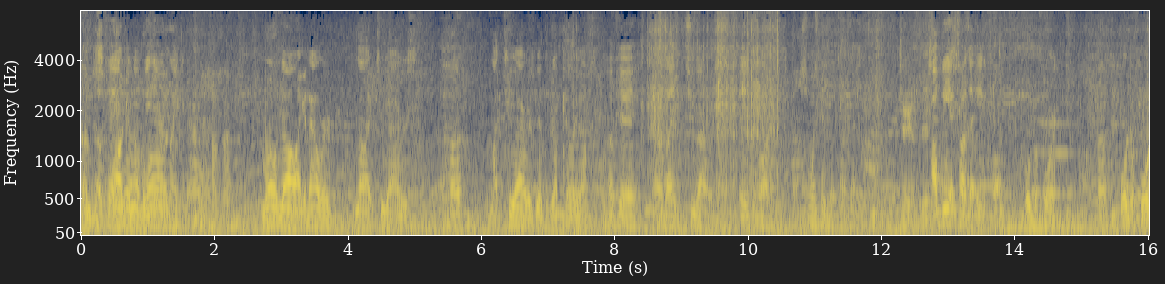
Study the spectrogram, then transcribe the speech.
I'm just okay, vlogging well, the vlog. like an hour. How's that? Well, no, like an hour, not like two hours. Huh? Like two hours, we have to drop Kelly off. Okay, at like two hours. Eight o'clock. She wants me to go to Todd's at eight. This. I'll be at Todd's at eight o'clock. Or before. Huh? Or before.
